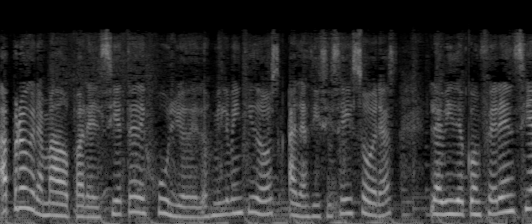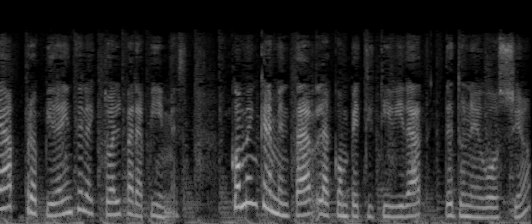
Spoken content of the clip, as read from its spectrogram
ha programado para el 7 de julio de 2022 a las 16 horas la videoconferencia Propiedad Intelectual para Pymes. ¿Cómo incrementar la competitividad de tu negocio?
